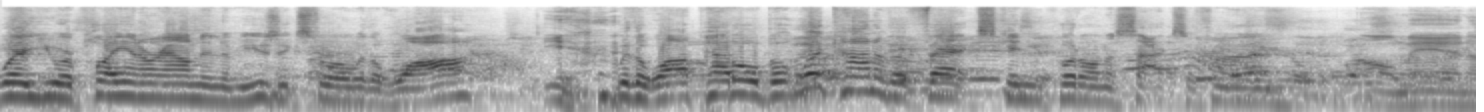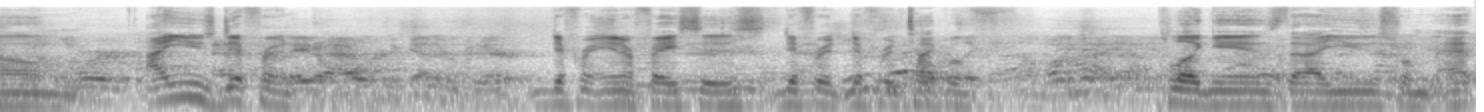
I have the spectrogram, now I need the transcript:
where you were playing around in a music store with a wah, Yeah. with a wah pedal. But what kind of effects can you put on a saxophone? Oh man, um, I use different different interfaces, different different type of plugins that I use from at,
